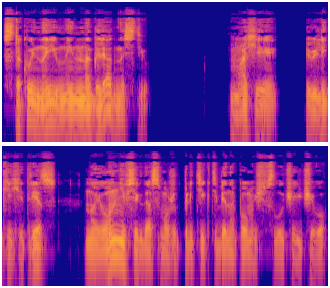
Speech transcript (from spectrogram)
с такой наивной наглядностью. Махи — великий хитрец, но и он не всегда сможет прийти к тебе на помощь в случае чего.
